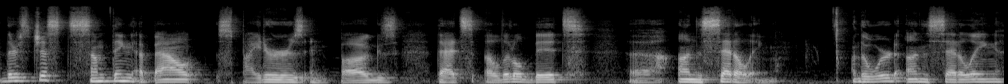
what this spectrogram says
there's just something about spiders and bugs that's a little bit uh, unsettling. The word unsettling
